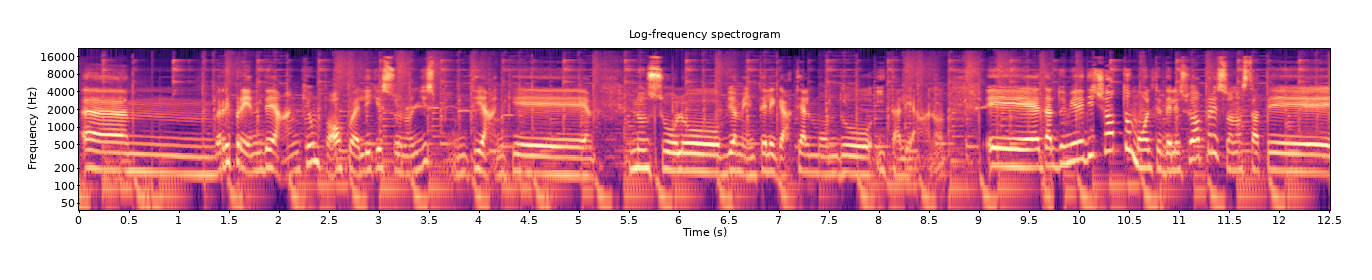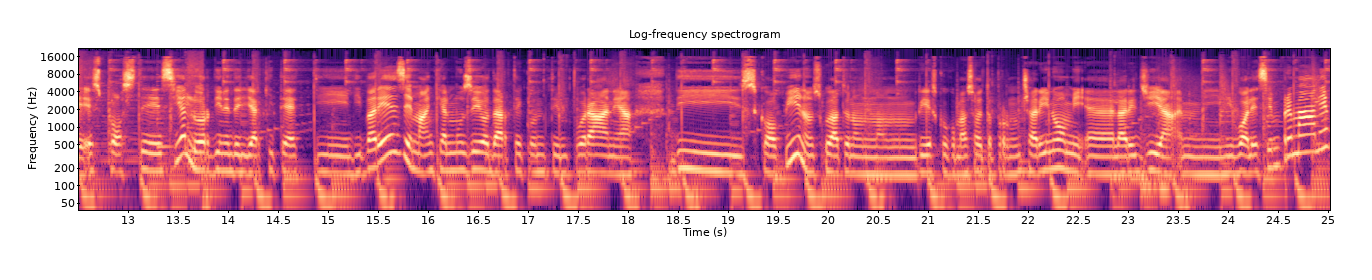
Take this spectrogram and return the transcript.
ehm, riprende anche un po' quelli che sono gli spunti anche non solo ovviamente legati al mondo italiano. E dal 2018 molte delle sue opere sono state esposte sia all'Ordine degli Architetti di Varese, ma anche al Museo d'Arte Contemporanea di Skopje. scusate, non, non, riesco come al solito a pronunciare i nomi, eh, la regia mi, mi, vuole sempre male,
